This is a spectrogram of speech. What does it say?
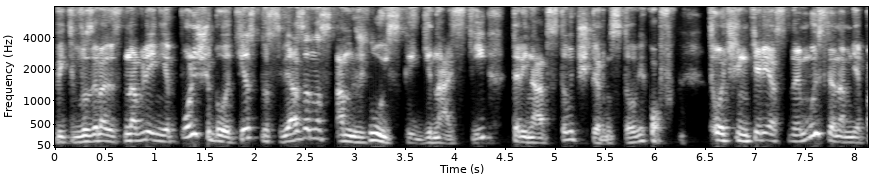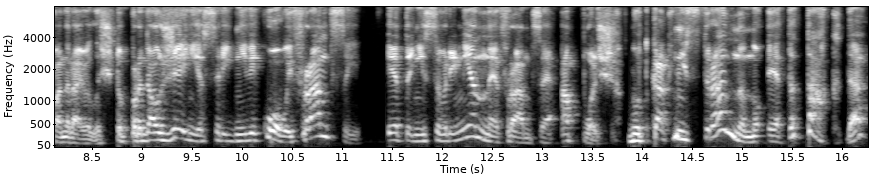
Ведь восстановление Польши было тесно связано с Анжуйской династией 13-14 веков. Очень интересная мысль, она мне понравилась, что продолжение средневековой Франции это не современная Франция, а Польша. Вот как ни странно, но это так, да?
